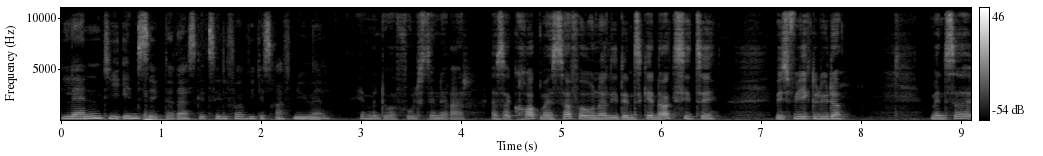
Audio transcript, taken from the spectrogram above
lande de indsigter, der skal til, for at vi kan træffe nye valg. Jamen, du har fuldstændig ret. Altså, kroppen er så forunderlig, den skal nok sige til, hvis vi ikke lytter. Men så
